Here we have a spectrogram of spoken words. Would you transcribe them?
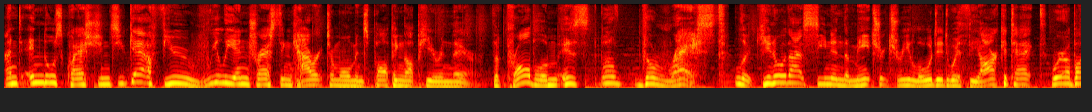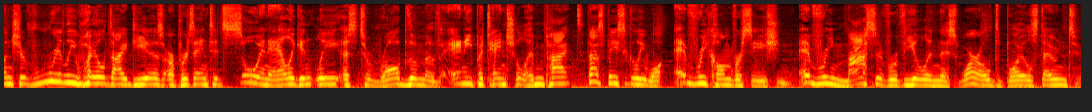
And in those questions, you get a few really interesting character moments popping up here and there. The problem is, well, the rest. Look, you know that scene in The Matrix Reloaded with the architect, where a bunch of really wild ideas are presented so inelegantly as to rob them of any potential impact? That's basically what every conversation, every massive reveal in this world boils down to.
